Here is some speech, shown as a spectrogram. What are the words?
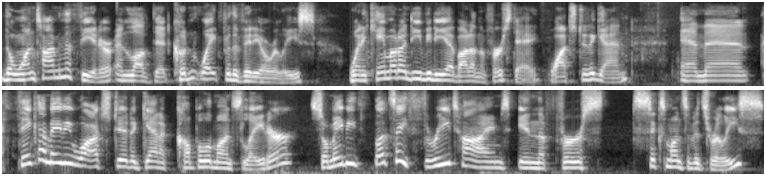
the one time in the theater and loved it. Couldn't wait for the video release. When it came out on DVD, I bought it on the first day. Watched it again, and then I think I maybe watched it again a couple of months later. So maybe let's say three times in the first six months of its release.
